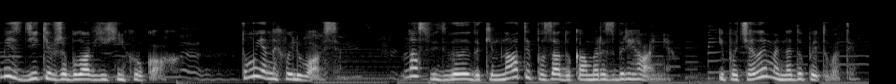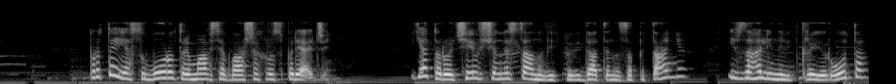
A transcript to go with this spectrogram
міс Дікі вже була в їхніх руках, тому я не хвилювався. Нас відвели до кімнати позаду камери зберігання і почали мене допитувати. Проте я суворо тримався ваших розпоряджень. Я торочив, що не стану відповідати на запитання і взагалі не відкрию рота,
